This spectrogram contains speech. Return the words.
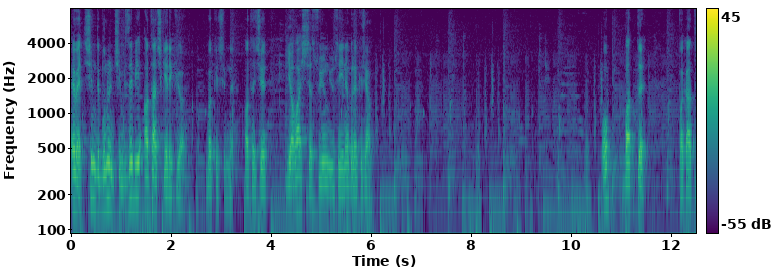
Evet, şimdi bunun için bize bir ataç gerekiyor. Bakın şimdi, ataçı yavaşça suyun yüzeyine bırakacağım. Hop battı. Fakat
